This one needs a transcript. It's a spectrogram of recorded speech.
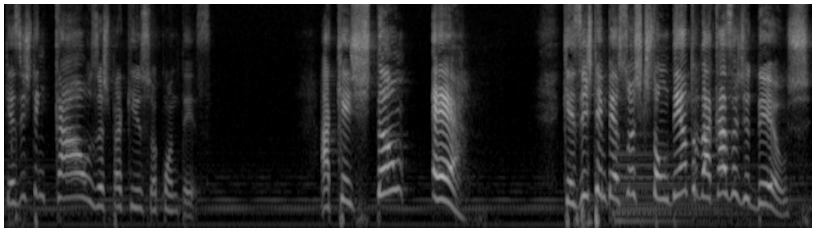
que existem causas para que isso aconteça. A questão é que existem pessoas que estão dentro da casa de Deus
